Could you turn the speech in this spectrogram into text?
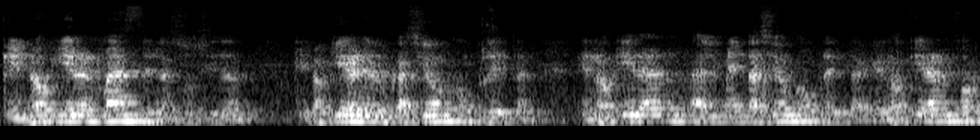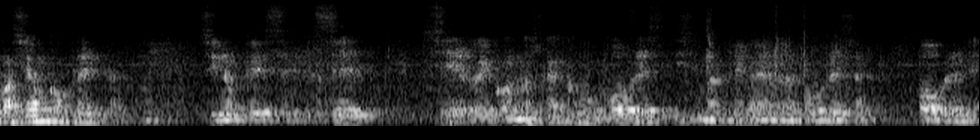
que no quieran más de la sociedad que no quieran educación completa, que no quieran alimentación completa, que no quieran formación completa, sino que se, se, reconozcan como pobres y se mantengan en la pobreza pobremente.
